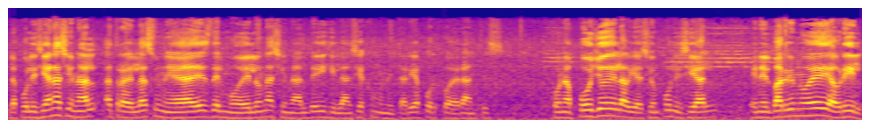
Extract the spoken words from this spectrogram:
La Policía Nacional, a través de las unidades del Modelo Nacional de Vigilancia Comunitaria por Cuadrantes, con apoyo de la aviación policial, en el barrio 9 de abril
